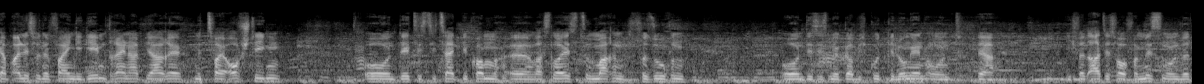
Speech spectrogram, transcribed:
Ich habe alles für den Verein gegeben, dreieinhalb Jahre mit zwei Aufstiegen. Und jetzt ist die Zeit gekommen, äh, was Neues zu machen, versuchen. Und das ist mir, glaube ich, gut gelungen. Und ja, ich werde ATV vermissen und wird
